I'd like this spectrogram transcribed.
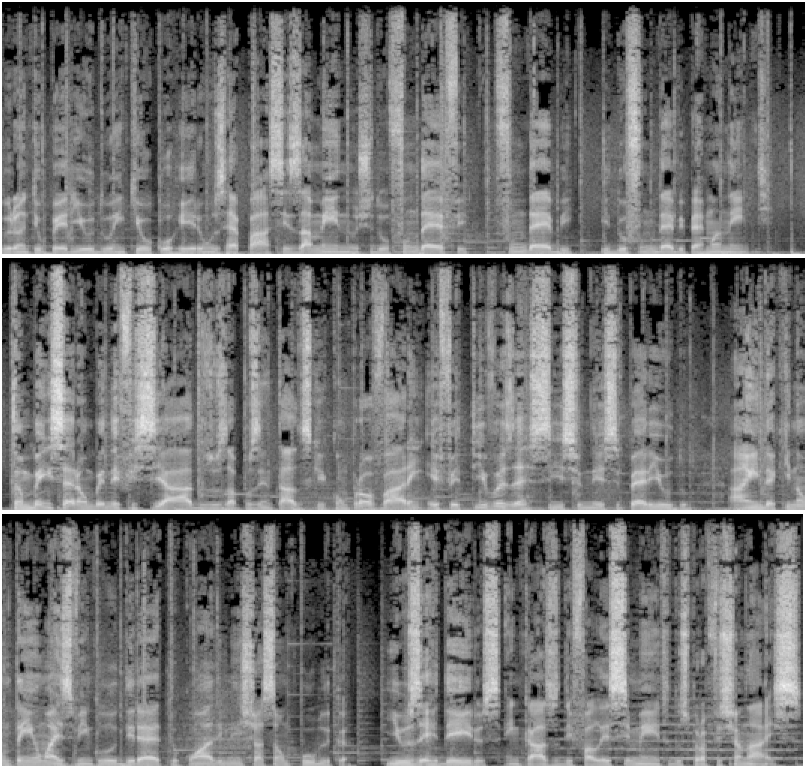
durante o período em que ocorreram os repasses a menos do Fundef, Fundeb e do Fundeb permanente. Também serão beneficiados os aposentados que comprovarem efetivo exercício nesse período, ainda que não tenham mais vínculo direto com a administração pública, e os herdeiros em caso de falecimento dos profissionais.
